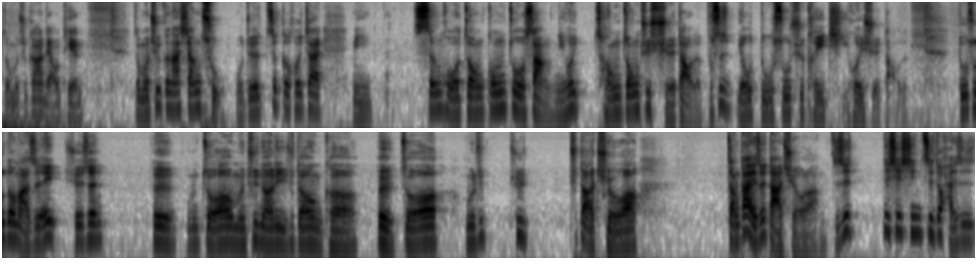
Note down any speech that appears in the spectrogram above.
怎么去跟他聊天，怎么去跟他相处，我觉得这个会在你生活中、工作上，你会从中去学到的，不是由读书去可以体会学到的。读书都嘛是，诶、学生嗯、我们走啊，我们去哪里？去打网咖、呃、走啊，我们去去去打球啊。长大也是会打球啦，只是那些心智都还是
